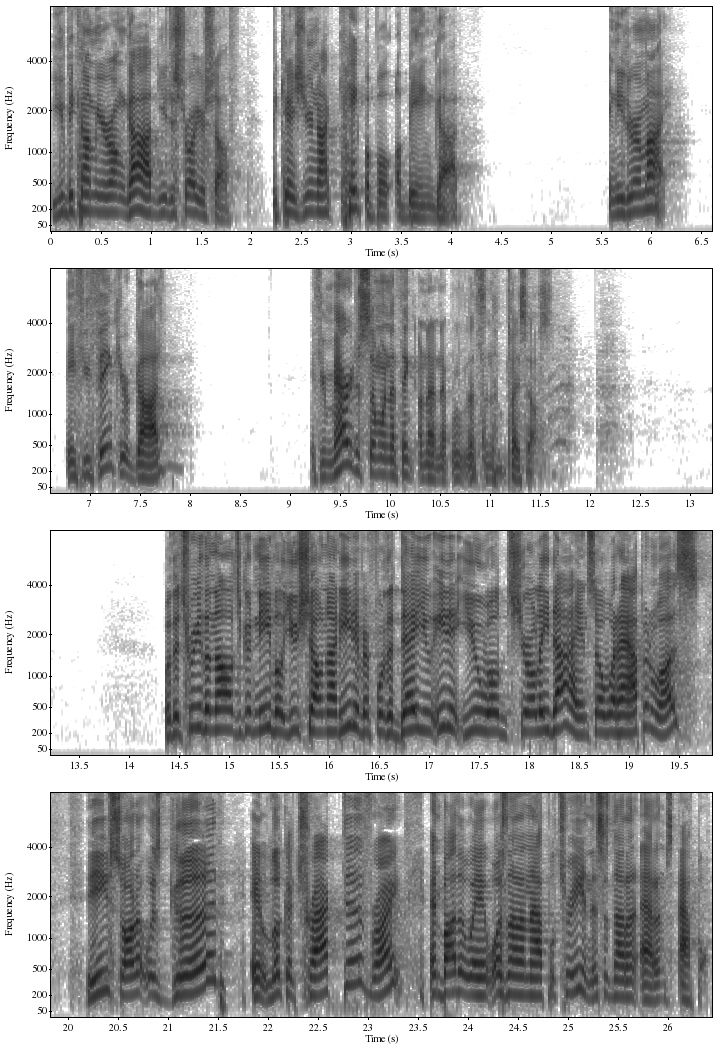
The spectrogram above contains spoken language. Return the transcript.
You become your own God, you destroy yourself because you're not capable of being God and neither am I. If you think you're God, if you're married to someone that think, oh, no, no, that's in place else. But the tree of the knowledge of good and evil, you shall not eat of it, for the day you eat it, you will surely die. And so what happened was, Eve saw it was good, it looked attractive, right? And by the way, it was not an apple tree, and this is not an Adam's apple.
